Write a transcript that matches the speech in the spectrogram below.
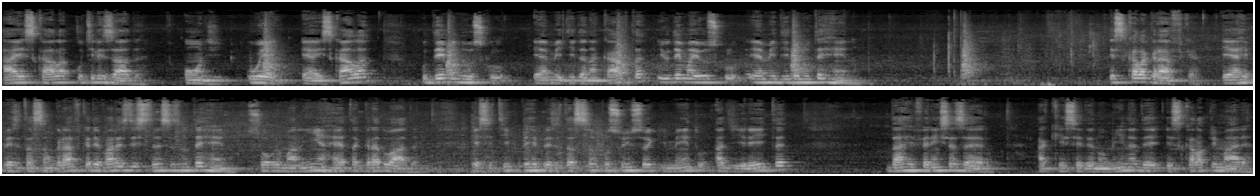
à escala utilizada, onde o E é a escala, o D minúsculo é a medida na carta e o D maiúsculo é a medida no terreno. Escala gráfica é a representação gráfica de várias distâncias no terreno, sobre uma linha reta graduada. Esse tipo de representação possui um segmento à direita da referência zero, a que se denomina de escala primária,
